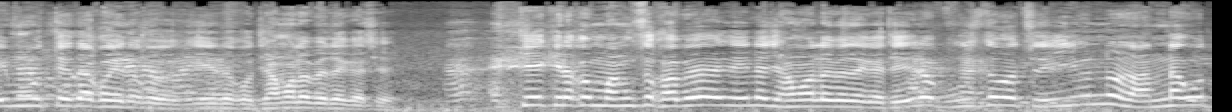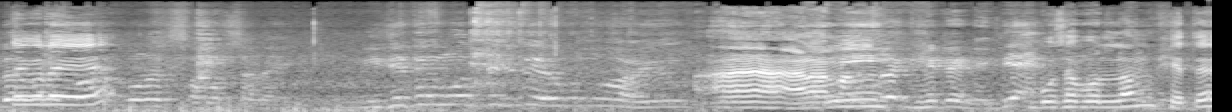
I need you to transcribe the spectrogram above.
এই মুহূর্তে দেখো এই দেখো এই দেখো ঝামেলা বেঁধে গেছে। হ্যাঁ? কে কীরকম মাংস খাবে এই না ঝামেলা বেঁধে গেছে। এটা বুঝতে পারছ এই জন্য রান্না করতে গেলে কোনো সমস্যা নাই। নিজেদের মধ্যে যদি এরকম হয় আর আমি বসে বললাম খেতে।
